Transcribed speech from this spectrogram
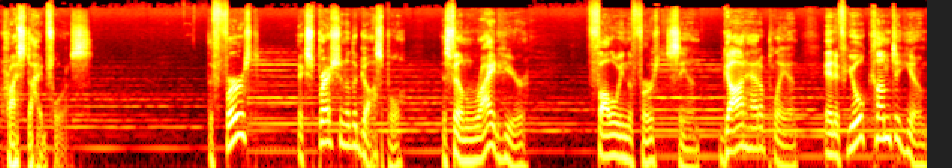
Christ died for us. The first expression of the gospel is found right here following the first sin. God had a plan, and if you'll come to him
